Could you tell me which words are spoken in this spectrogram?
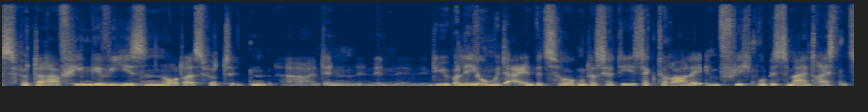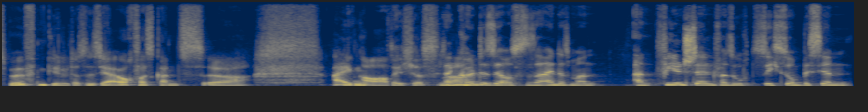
es wird darauf hingewiesen oder es wird in, äh, den, in, den, in die Überlegung mit einbezogen, dass ja die sektorale Impfpflicht nur bis zum 31.12. gilt. Das ist ja auch was ganz äh, Eigenartiges. Da ne? könnte es ja auch sein, dass man an vielen Stellen versucht, sich so ein bisschen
